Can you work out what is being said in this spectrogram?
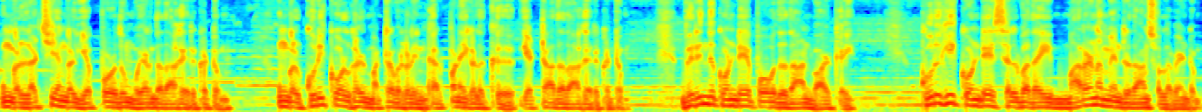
உங்கள் லட்சியங்கள் எப்பொழுதும் உயர்ந்ததாக இருக்கட்டும். உங்கள் குறிக்கோள்கள் மற்றவர்களின் கற்பனைகளுக்கு எட்டாததாக இருக்கட்டும். விரிந்து கொண்டே போவதுதான் வாழ்க்கை. குறுகி கொண்டே செல்வதை மரணம் என்றுதான் சொல்ல வேண்டும்.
